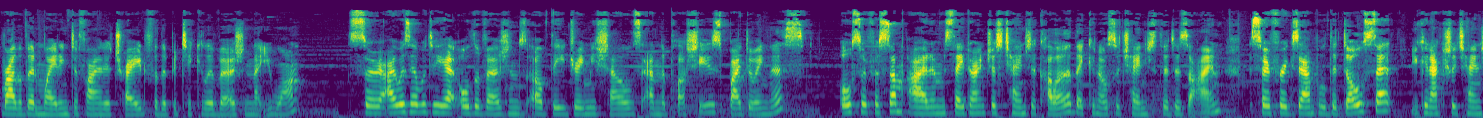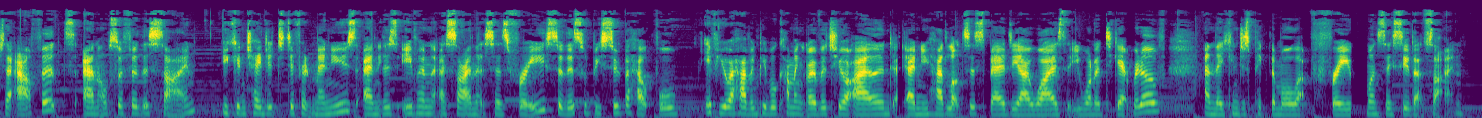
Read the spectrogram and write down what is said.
rather than waiting to find a trade for the particular version that you want. So I was able to get all the versions of the Dreamy Shelves and the plushies by doing this. Also for some items, they don't just change the color, they can also change the design. So for example, the doll set, you can actually change the outfits and also for the sign, you can change it to different menus and there's even a sign that says free. So this would be super helpful if you are having people coming over to your island and you had lots of spare DIYs that you wanted to get rid of and they can just pick them all up for free once they see that sign.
